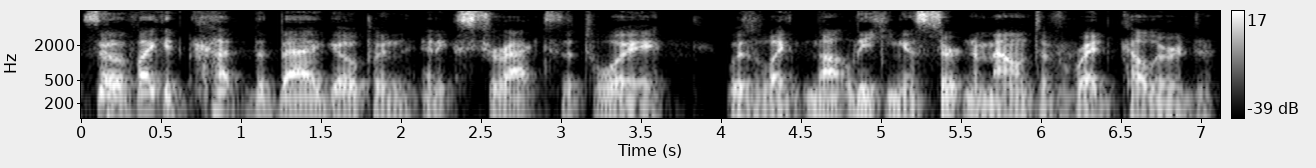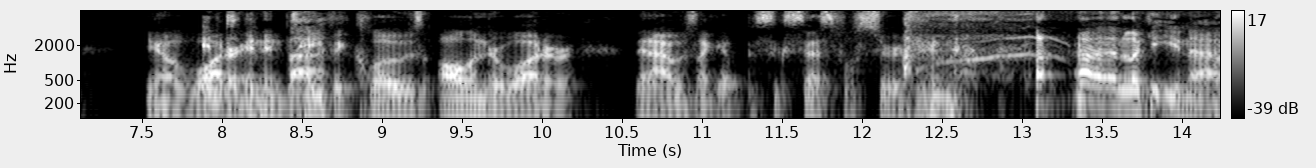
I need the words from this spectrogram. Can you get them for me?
so if I could cut the bag open and extract the toy with like not leaking a certain amount of red colored, you know, water and then bath. tape it closed all underwater, then I was like a successful surgeon. and look at you now,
